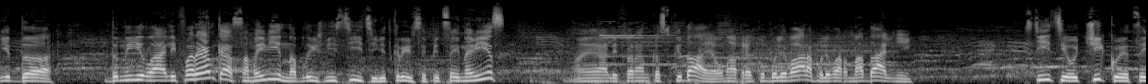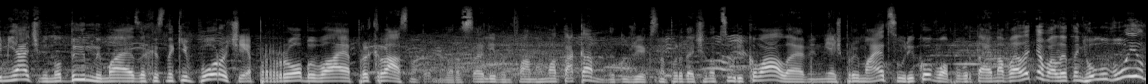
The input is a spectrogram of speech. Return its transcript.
від е, Даниїла Аліференка. Саме він на ближній стійці відкрився під цей навіс. Ну, Аліференко скидає у напрямку Болівара. Болівар на дальній стійці очікує цей м'яч. Він один не має захисників поруч і пробиває прекрасно. Зараз лівим флангом атака. Не дуже якісна передача на Цурікова, але він м'яч приймає. Цуріков повертає на велетня. Велетень головою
